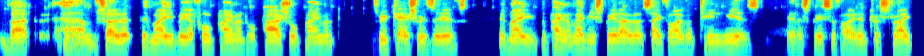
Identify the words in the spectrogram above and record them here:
but um, so that there may be a full payment or partial payment through cash reserves. It may the payment may be spread over, say, five or ten years at a specified interest rate,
